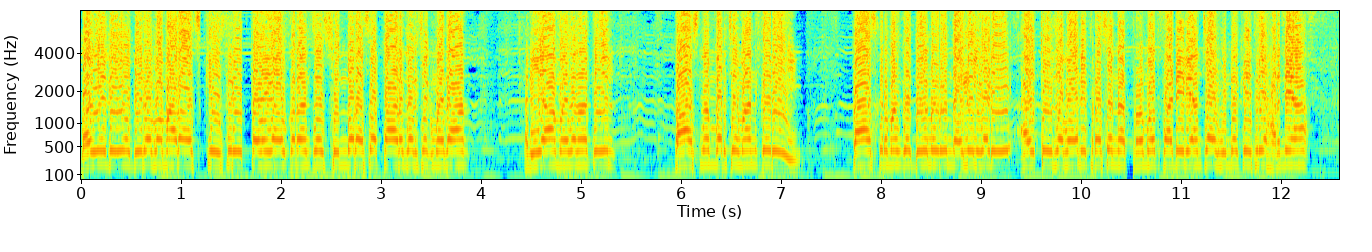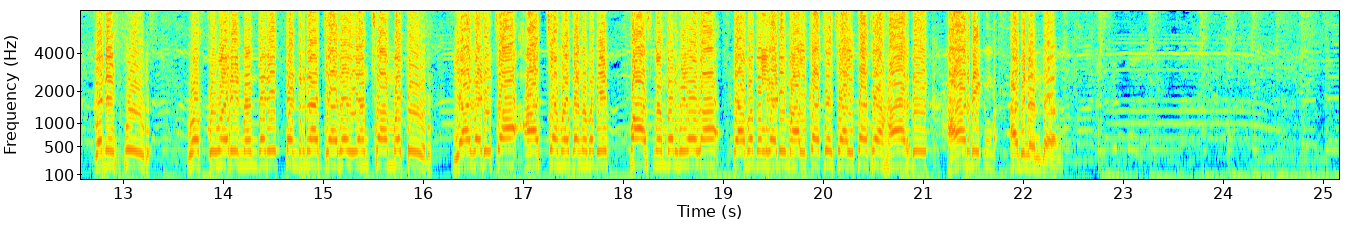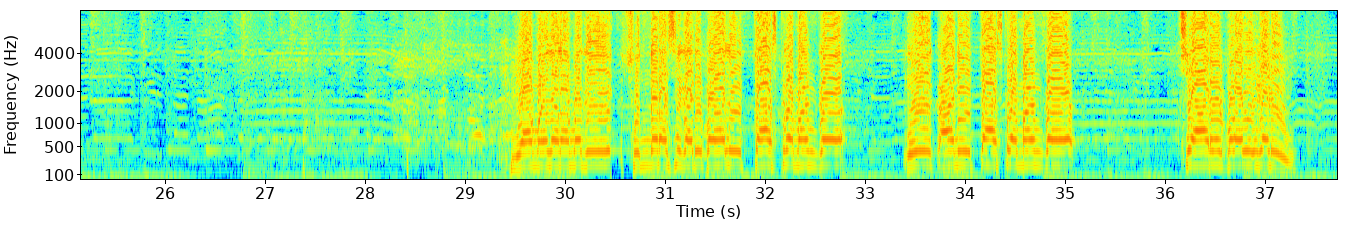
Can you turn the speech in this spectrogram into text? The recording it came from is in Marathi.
भव्यदेव बिरोबा महाराज केसरी तळेगावकरांचं सुंदर असं पारदर्शक मैदान. आणि या मैदानातील पाच नंबरचे मानकरी तास क्रमांक दोन वरून धावलेली गाडी आई तुळजाभवानी प्रसन्न प्रमोद पाटील यांचा हिंद केसरी हरण्या गणेशपूर व कुमारी नंदरी पंढरनाथ जाधव यांचा मथूर. या गाडीचा आजच्या मैदानामध्ये पाच नंबर मिळवला. त्याबद्दल गाडी मालकाचं चालकाचं हार्दिक हार्दिक अभिनंदन. या मैदानामध्ये सुंदर अशी गाडी पळाली. तास क्रमांक एक आणि तास क्रमांक चार वर पळाली गाडी.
